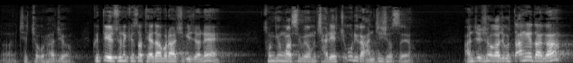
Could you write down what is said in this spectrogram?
어, 재촉을 하죠. 그때 예수님께서 대답을 하시기 전에 성경 말씀에 보면 자리에 쭈그리가 앉으셨어요. 앉으셔가지고 땅에다가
